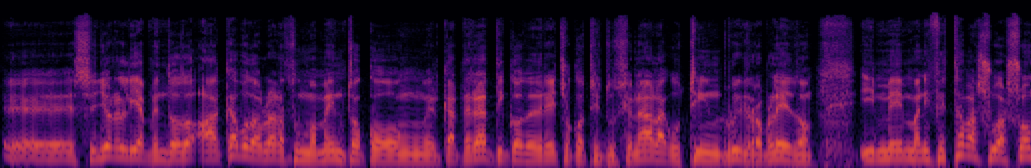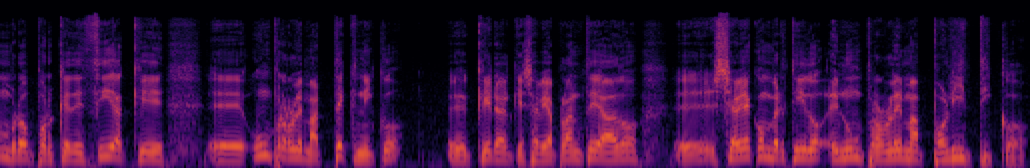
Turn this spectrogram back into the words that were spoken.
Eh, señor Elías Bendodo, acabo de hablar hace un momento con el catedrático de Derecho Constitucional, Agustín Ruiz Robledo, y me manifestaba su asombro porque decía que eh, un problema técnico, eh, que era el que se había planteado, eh, se había convertido en un problema político.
